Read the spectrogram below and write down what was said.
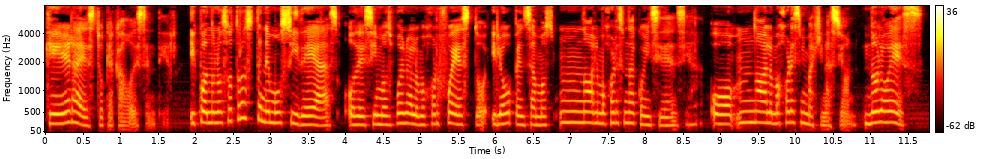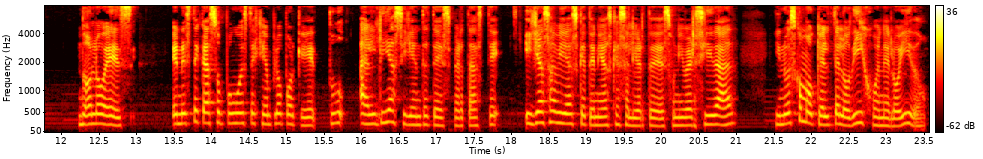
¿qué era esto que acabo de sentir? Y cuando nosotros tenemos ideas o decimos, bueno, a lo mejor fue esto, y luego pensamos, mm, no, a lo mejor es una coincidencia, o mm, no, a lo mejor es mi imaginación. No lo es, no lo es. En este caso pongo este ejemplo porque tú al día siguiente te despertaste y ya sabías que tenías que salirte de esa universidad y no es como que él te lo dijo en el oído,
